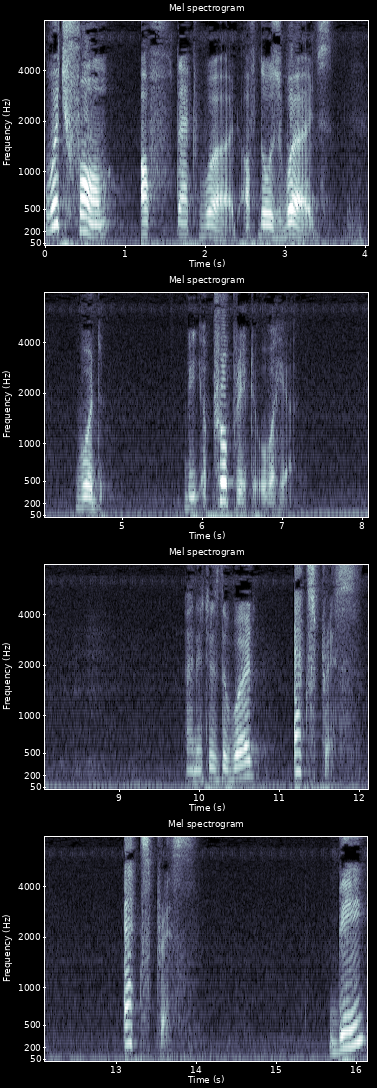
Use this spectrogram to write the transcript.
Which form of that word, of those words, would be appropriate over here? And it is the word express. Express. B,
